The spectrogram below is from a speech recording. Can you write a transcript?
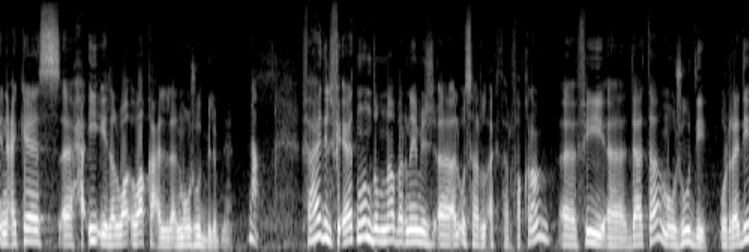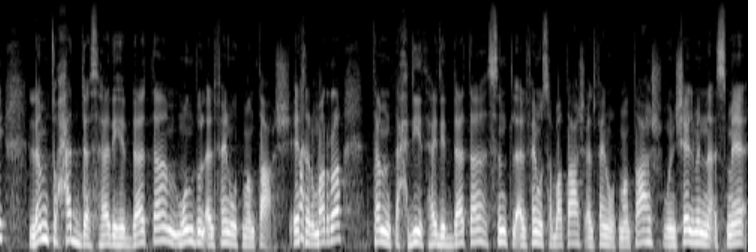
انعكاس حقيقي للواقع الموجود بلبنان. نعم. فهذه الفئات من ضمنها برنامج الأسر الأكثر فقرا في data موجودة already لم تحدث هذه ال data منذ 2018 آخر مرة تم تحديث هذه ال data سنة 2017 2018 وانشال منها أسماء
